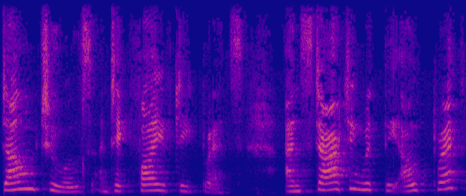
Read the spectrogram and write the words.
down tools and take five deep breaths. And starting with the out breath,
